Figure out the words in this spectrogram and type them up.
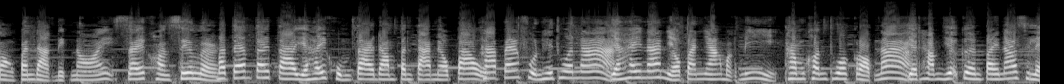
ต่องปันดากเด็กน้อย ใช้คอนซีลเลอร์ มาแต้มใต้ตาอย่าให้ขุมตาดำปันตาแมวเป้า ทาแป้งฝุ่นให้ทั่วหน้า อย่าให้หน้าเหนียวปันยางบักมี่ทำคอนทัวร์กรอบหน้า อย่าทำเยอะเกินไปหน้าสิแหล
